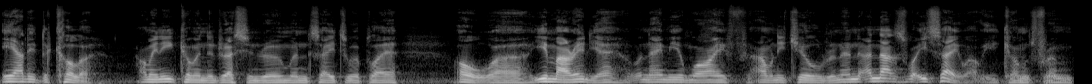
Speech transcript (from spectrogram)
he added the colour I mean, he'd come in the dressing room and say to a player, "Oh, uh, you married? Yeah. Name your wife. How many children?" And and that's what he'd say. Well, he comes from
